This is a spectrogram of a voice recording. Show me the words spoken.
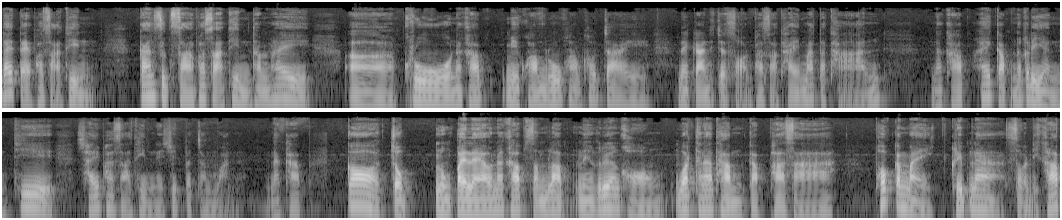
ได้แต่ภาษาถิ่น การศึกษาภาษาถิ่นทำให้ครูนะครับ มีความรู้ความเข้าใจในการที่จะสอนภาษาไทยมาตรฐานนะครับให้กับนักเรียนที่ใช้ภาษาถิ่นในชีวิตประจำวัน นะครับ ก็จบลงไปแล้วนะครับสำหรับในเรื่องของวัฒนธรรมกับภาษา พบกันใหม่คลิปหน้า สวัสดีครับ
